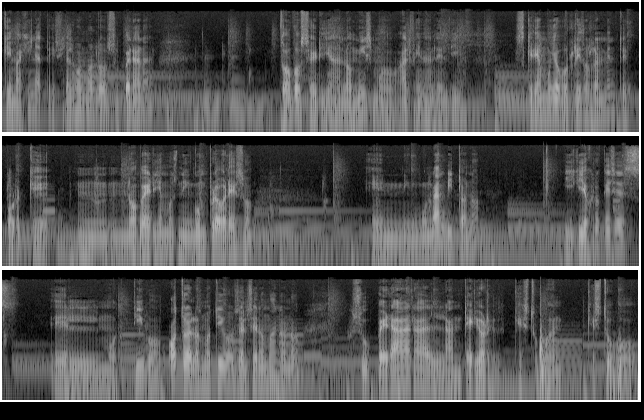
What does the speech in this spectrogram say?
Que imagínate, si algo no lo superara, todo sería lo mismo al final del día. Sería muy aburrido realmente, porque no veríamos ningún progreso en ningún ámbito, ¿no? Y yo creo que ese es el motivo, otro de los motivos del ser humano, ¿no? Superar al anterior que estuvo, que estuvo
